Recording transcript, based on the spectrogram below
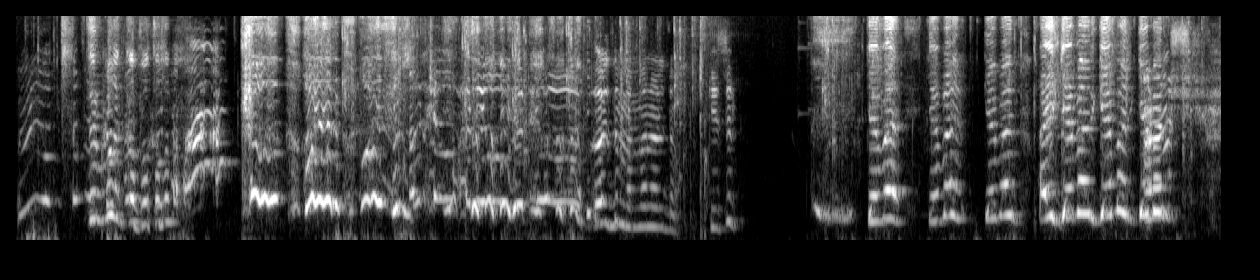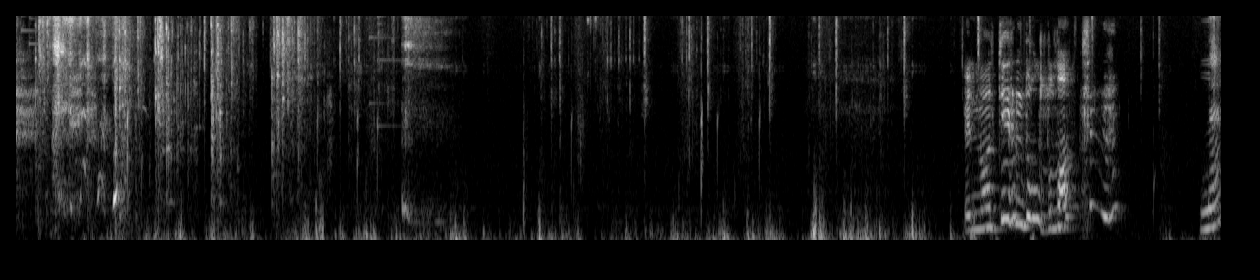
Ölüyorum çabuk. Dur bunu kapatalım. hayır hayır. öldüm ben ben öldüm. Kesin. Geber geber geber. Hayır geber geber geber. Envanterim doldu lan. Ne?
